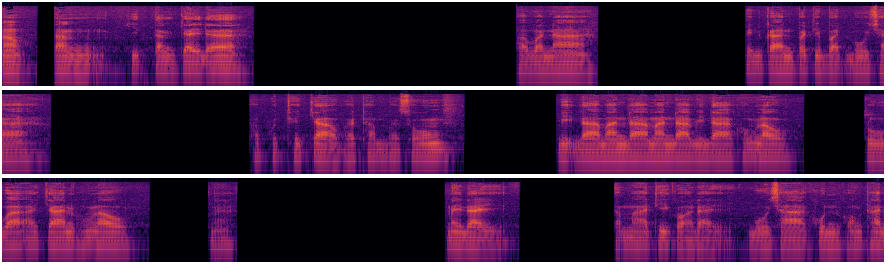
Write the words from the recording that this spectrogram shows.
เอาตั้งจิตตั้งใจเด้อภาวนา เป็นการปฏิบัติบูชา พระพุทธเจ้าพระธรรมพระสงฆ์บิดามารดามารดาบิดาของเรา ครูบาอาจารย์ของเรานะไม่ได้ สมาธิก็ได้บูชาคุณของท่าน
